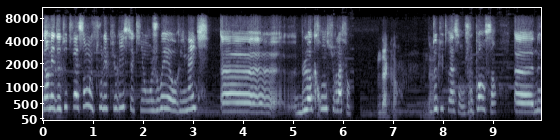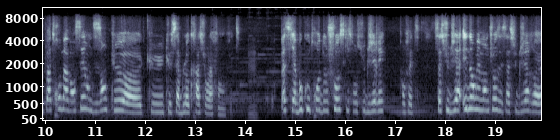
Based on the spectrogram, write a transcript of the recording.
Non, mais de toute façon, tous les puristes qui ont joué au remake euh, bloqueront sur la fin. D'accord. De toute façon, je pense. hein. Euh, ne pas trop m'avancer en disant que, euh, que, que ça bloquera sur la fin, en fait. Hmm. Parce qu'il y a beaucoup trop de choses qui sont suggérées, en fait. Ça suggère énormément de choses et ça suggère euh,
